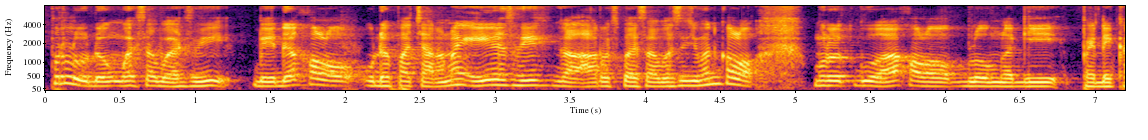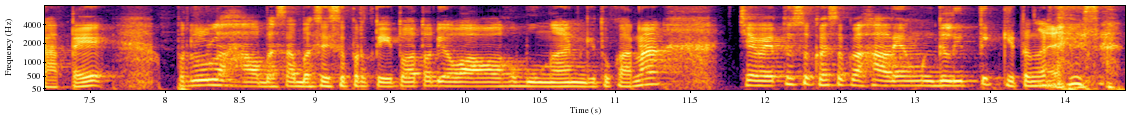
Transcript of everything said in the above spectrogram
Perlu dong basa-basi. Beda kalau udah pacaran mah iya sih, nggak harus basa-basi. Cuman kalau menurut gua kalau belum lagi PDKT, perlulah hal basa-basi seperti itu atau di awal-awal hubungan gitu karena cewek itu suka-suka hal yang menggelitik gitu nggak bisa.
